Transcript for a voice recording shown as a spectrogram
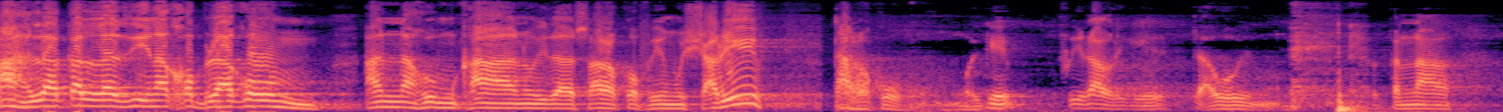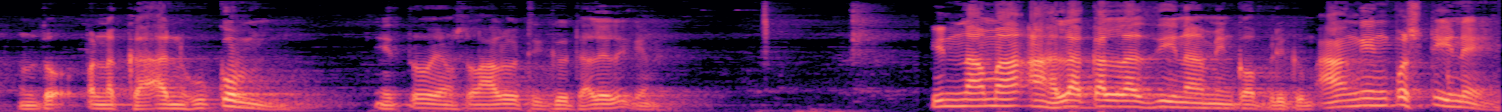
ahlakal ladzina qablakum annahum kanu idza sarqa fi musyarif taraku iki viral iki dawuh terkenal untuk penegakan hukum. Itu yang selalu digodalil iki Innama ahlakal ladzina min qablikum. Angin pestine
